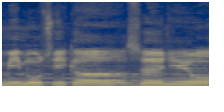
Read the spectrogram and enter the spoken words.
Mi música, Señor.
